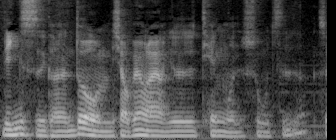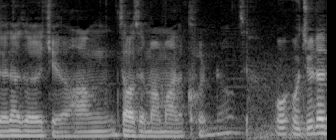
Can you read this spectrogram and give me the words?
零食，可能对我们小朋友来讲就是天文数字，所以那时候就觉得好像造成妈妈的困扰。这样，我我觉得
